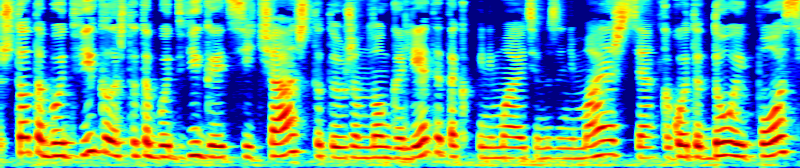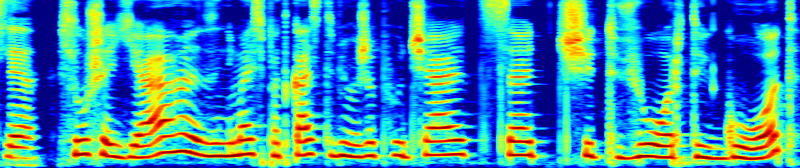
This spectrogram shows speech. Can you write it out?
что тобой двигало, что тобой двигает сейчас, что ты уже много лет, я так понимаю, этим занимаешься, какой-то до и после? Слушай, я занимаюсь подкастами уже, получается, четвертый год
